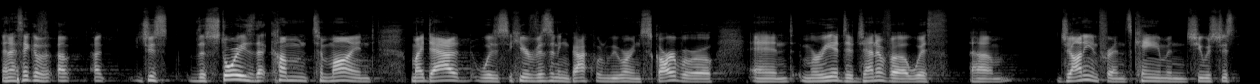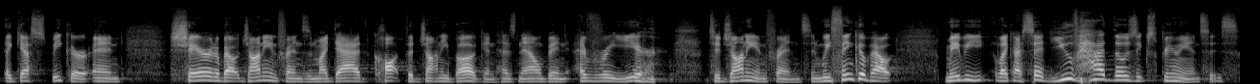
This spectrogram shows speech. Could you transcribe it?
And I think of uh, uh, just the stories that come to mind. My dad was here visiting back when we were in Scarborough, and Maria de Geneva with um, Joni and Friends came, and she was just a guest speaker. And shared about Joni and Friends, and my dad caught the Joni bug and has now been every year to Joni and Friends. And we think about maybe, like I said, you've had those experiences.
